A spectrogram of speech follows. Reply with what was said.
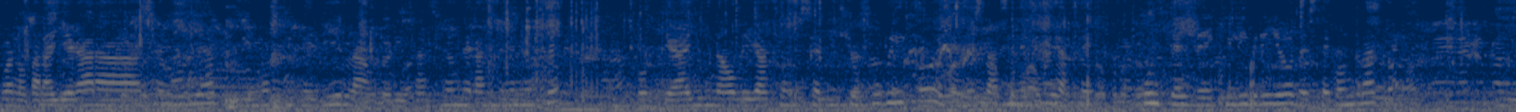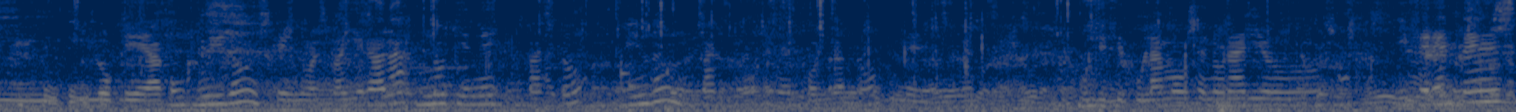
bueno, para llegar a Segovia tuvimos que pedir la autorización de la CNMC porque hay una obligación de servicio público, entonces la CNMC hace un test de equilibrio de este contrato y, lo que ha concluido es que nuestra llegada no tiene impacto, ningún impacto en el contrato de porque circulamos en horarios diferentes,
